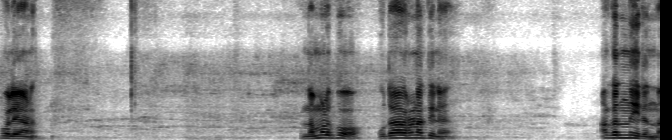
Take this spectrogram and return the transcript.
പോലെയാണ്. നമ്മളിപ്പോൾ ഉദാഹരണത്തിന് അകന്നിരുന്ന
